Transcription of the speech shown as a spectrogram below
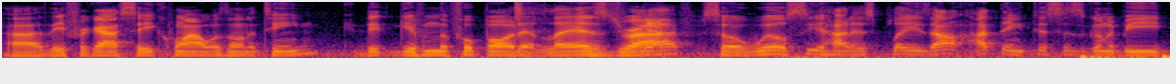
uh, they forgot Saquon was on the team. Didn't give him the football that last drive. Yeah. So we'll see how this plays out. I think this is going to be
